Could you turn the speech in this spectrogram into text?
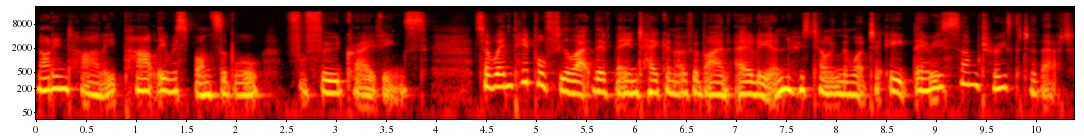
not entirely, partly responsible for food cravings. So when people feel like they've been taken over by an alien who's telling them what to eat, there is some truth to that.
